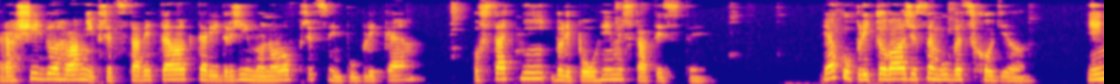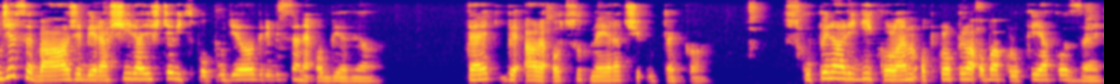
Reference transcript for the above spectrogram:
Rašíd byl hlavní představitel, který drží monolog před svým publikem, ostatní byli pouhými statisty. Jakub litoval, že jsem vůbec chodil. Jenže se bál, že by Rašída ještě víc popudil, kdyby se neobjevil. Teď by ale odsud nejradši utekl. Skupina lidí kolem obklopila oba kluky jako zeď.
